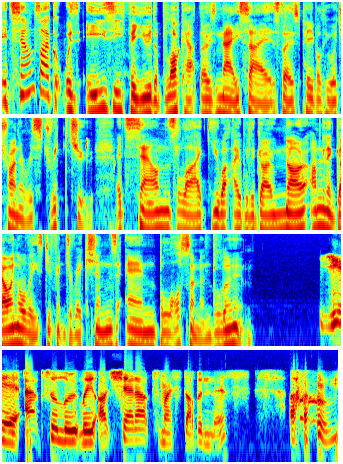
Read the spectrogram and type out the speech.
It sounds like it was easy for you to block out those naysayers, those people who were trying to restrict you. It sounds like you were able to go, no, I'm going to go in all these different directions and blossom and bloom. Yeah, absolutely. I shout out to my stubbornness. Um,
